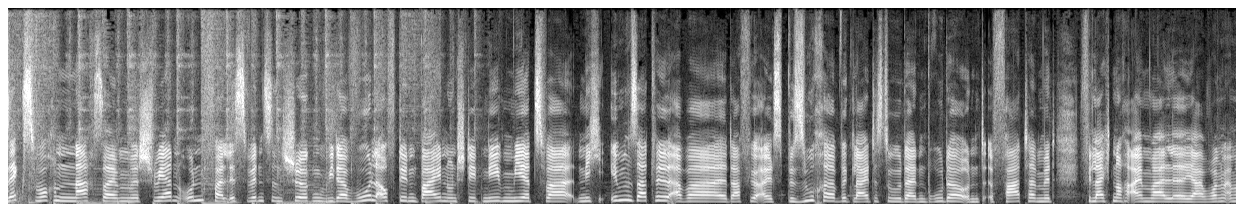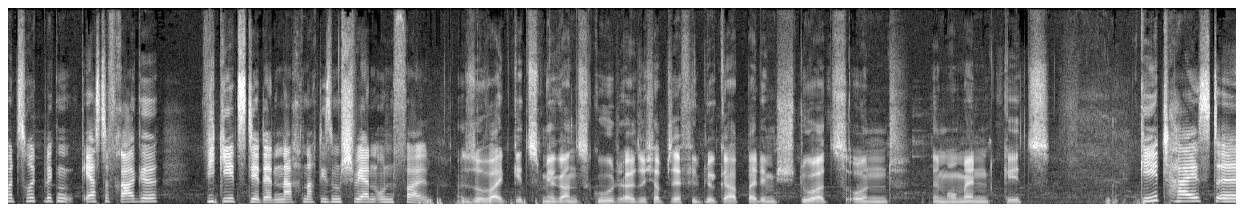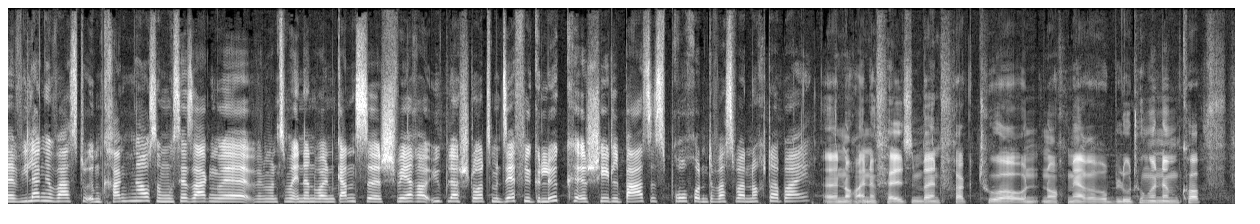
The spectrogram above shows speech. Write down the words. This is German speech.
Sechs Wochen nach seinem schweren Unfall ist Vincent Schürgen wieder wohl auf den Beinen und steht neben mir. Zwar nicht im Sattel, aber dafür als Besucher begleitest du deinen Bruder und Vater mit. Vielleicht noch einmal, äh, ja, wollen wir einmal zurückblicken. Erste Frage. Wie geht's dir denn nach, nach diesem schweren Unfall? Soweit geht es mir ganz gut. Also ich habe sehr viel Glück gehabt bei dem Sturz und im Moment geht's. Geht heißt, äh, wie lange warst du im Krankenhaus? Man muss ja sagen, äh, wenn wir uns mal erinnern wollen, ganz äh, schwerer, übler Sturz mit sehr viel Glück, Schädelbasisbruch und was war noch dabei? Äh, noch eine Felsenbeinfraktur und noch mehrere Blutungen im Kopf.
